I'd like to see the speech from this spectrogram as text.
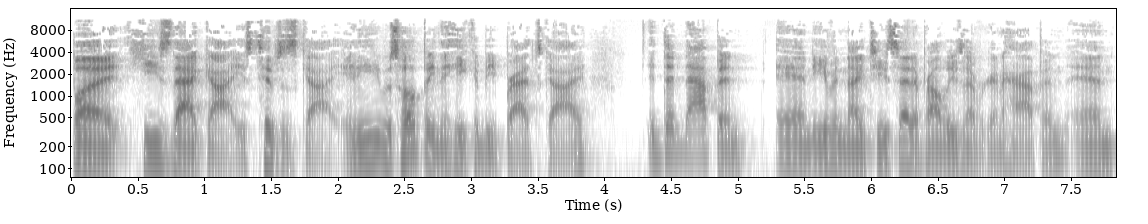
but he's that guy. He's Thibs' guy. And he was hoping that he could be Brad's guy. It didn't happen. And even IT said it probably is never going to happen. And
